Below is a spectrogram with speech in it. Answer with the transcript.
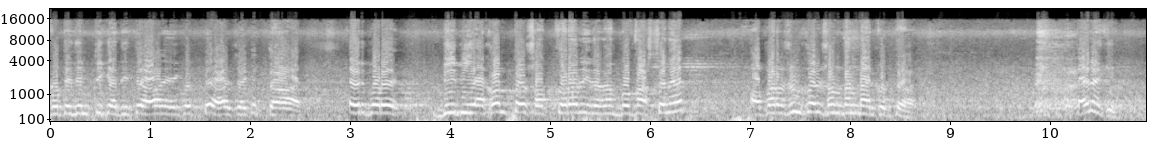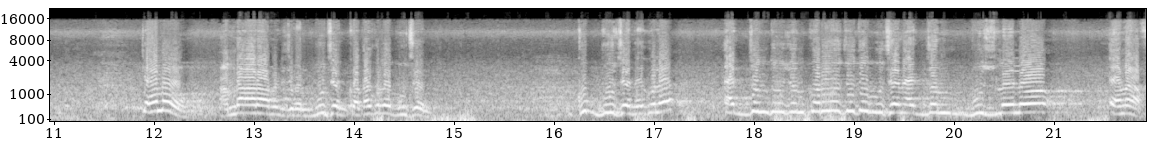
প্রতিদিন টিকা দিতে হয় এই করতে হয়, সে করতে হয়। এরপরে বিবি এখন তো শতকরা নিরানব্বই পার্সেন্টের অপারেশন করে সন্তান বাইর করতে হয়। তাই নাকি? কেন? আমরা আরামের জীবন বুঝেন, কথাগুলো বুঝেন। খুব বুঝেন, এগুলা একজন দুজন করেও যদি বুঝেন, একজন বুঝলেন এনাফ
